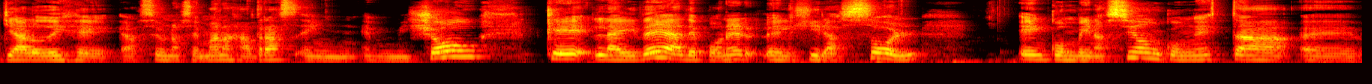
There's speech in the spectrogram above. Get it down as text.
ya lo dije hace unas semanas atrás en, mi show, que la idea de poner el girasol en combinación con esta eh,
